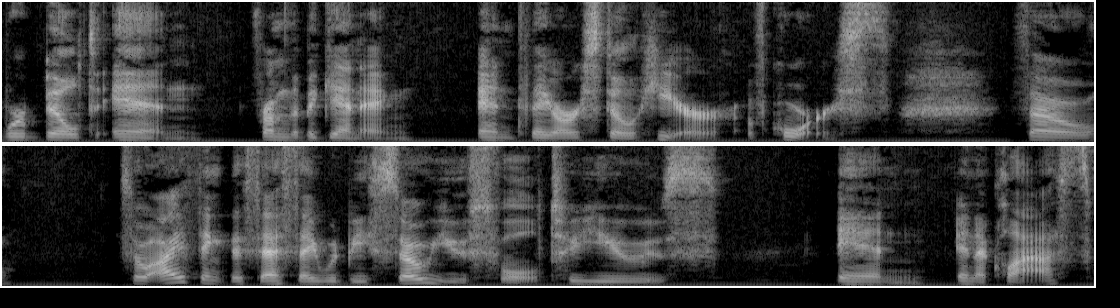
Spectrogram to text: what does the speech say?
were built in from the beginning, and they are still here, of course. So, so I think this essay would be so useful to use in in a class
